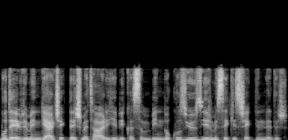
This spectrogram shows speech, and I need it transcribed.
Bu devrimin gerçekleşme tarihi 1 Kasım 1928 şeklindedir.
